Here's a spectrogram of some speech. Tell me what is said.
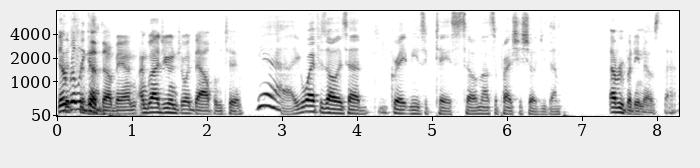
They're good really good though, man. I'm glad you enjoyed the album too. Yeah, your wife has always had great music taste, so I'm not surprised she showed you them. Everybody knows that.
